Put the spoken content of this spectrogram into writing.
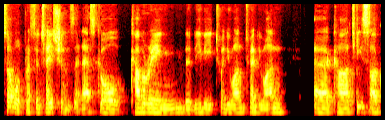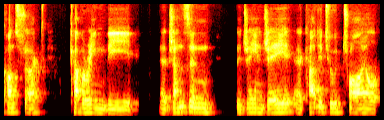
several presentations at ASCO covering the BB2121 uh, CAR T cell construct, covering the uh, Janssen, the J&J uh, CARTITUDE trial,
